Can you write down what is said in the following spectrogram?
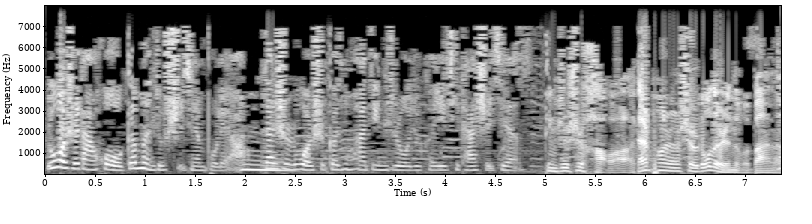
如果是大货，我根本就实现不了。嗯但是如果是个性化定制，我就可以替它实现。定制是好啊，但是碰上事儿多的人怎么办呢？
